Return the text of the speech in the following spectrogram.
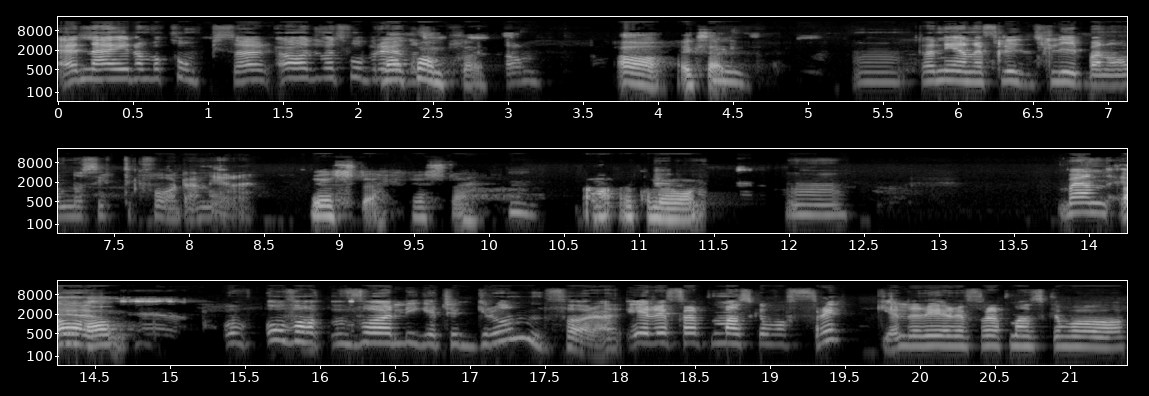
Eh, nej, de var kompisar. Ja, det var två bröder. som kompisar? Ja, exakt. Mm. Den ena flydde till Libanon och sitter kvar där nere. Just det, just det. Mm. Ja, det kommer jag ihåg. Mm. Men, eh, Ja, och, och vad, vad ligger till grund för det? Är det för att man ska vara fräck eller är det för att man ska vara,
